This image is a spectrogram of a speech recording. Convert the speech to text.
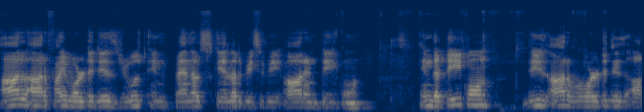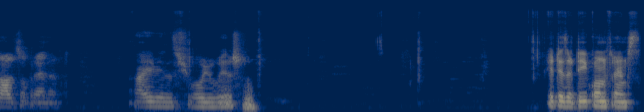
all are five voltages used in panel scaler PCB or in T-con in the T-con these are voltages are also present. I will show you here. It is a T-con friends.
